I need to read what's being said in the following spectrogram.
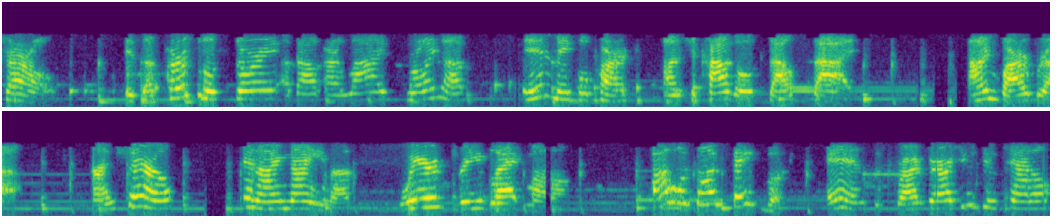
Charles. It's a personal story about our lives growing up in Maple Park on Chicago's South Side. I'm Barbara. I'm Cheryl. And I'm Naima. We're three black moms. Follow us on Facebook and subscribe to our YouTube channel,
